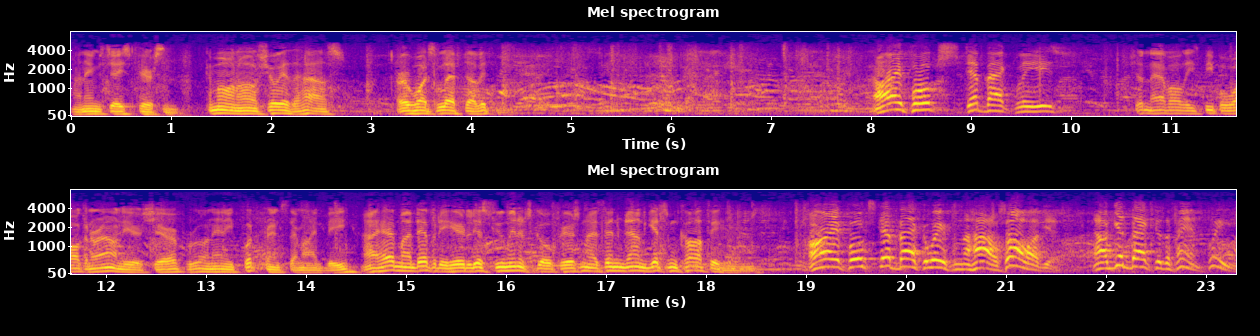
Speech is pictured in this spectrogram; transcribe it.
My name's Jace Pearson. Come on, I'll show you the house. Or what's left of it. All right, folks, step back, please. Shouldn't have all these people walking around here, Sheriff. Ruin any footprints there might be. I had my deputy here just a few minutes ago, Pearson. I sent him down to get some coffee. All right, folks, step back away from the house, all of you. Now get back to the fence, please.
